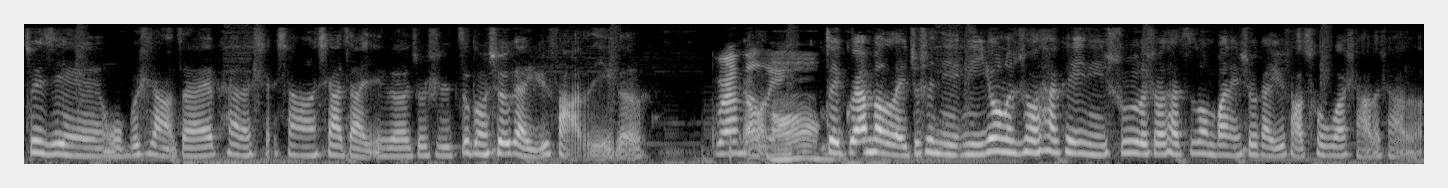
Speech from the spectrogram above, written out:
最近我不是想在 iPad 上下载一个就是自动修改语法的一个 Grammarly，对 Grammarly，就是你你用了之后，它可以你输入的时候，它自动帮你修改语法错误啊啥的啥的。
